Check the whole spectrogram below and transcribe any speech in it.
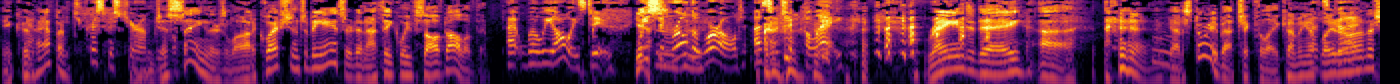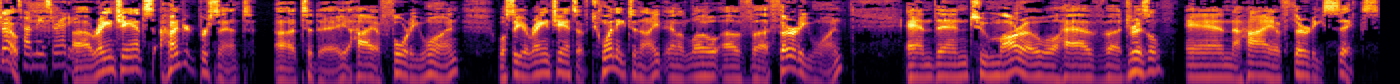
it could happen. Get Christmas cheer. I'm just saying, there's a lot of questions to be answered, and I think we've solved all of them. Uh, well, we always do. We Yes. should rule the world. Us and Chick Fil A. Rain today. Uh, got a story about Chick Fil A coming up That's later good. on the show. My tummy's ready. Uh, rain chance 100 percent uh, today, a high of 41. We'll see a rain chance of 20 tonight and a low of uh, 31. And then tomorrow we'll have uh, drizzle and a high of 36.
